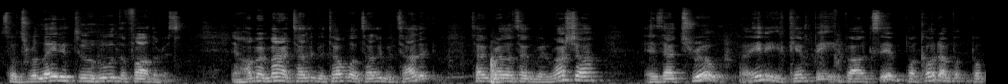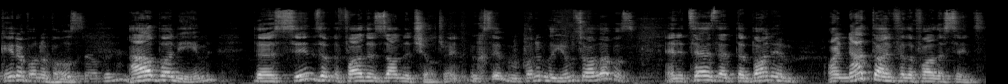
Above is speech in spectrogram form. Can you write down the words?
So it's related to who the father is. Now, Amar Mar, tzaddik b'tovlo, tzaddik b'tzaddik, tzaddik Viralo, tzaddik ben Rasha. Is that true? It can't be. Mhm. Al banim, the sins of the fathers on the children. And it says that the banim are not dying for the father's sins.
